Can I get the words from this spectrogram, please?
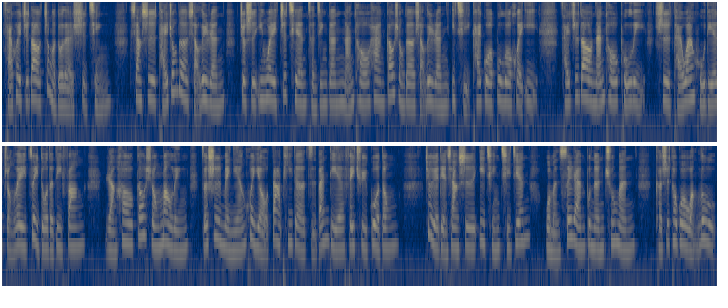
才会知道这么多的事情。像是台中的小绿人，就是因为之前曾经跟南投和高雄的小绿人一起开过部落会议，才知道南投埔里是台湾蝴蝶种类最多的地方。然后高雄茂林则是每年会有大批的紫斑蝶飞去过冬。就有点像是疫情期间，我们虽然不能出门，可是透过网络、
